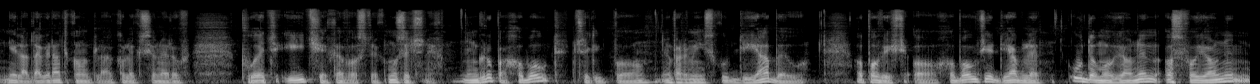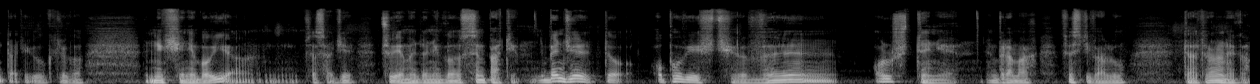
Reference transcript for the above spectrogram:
nie lada gratką dla kolekcjonerów płyt i ciekawostek muzycznych. Grupa Hobout, czyli po warmińsku Diabeł. Opowieść o Hoboucie, diable udomowionym, oswojonym, takiego, którego nikt się nie boi, a w zasadzie czujemy do niego sympatię. Będzie to opowieść w Olsztynie w ramach festiwalu teatralnego,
